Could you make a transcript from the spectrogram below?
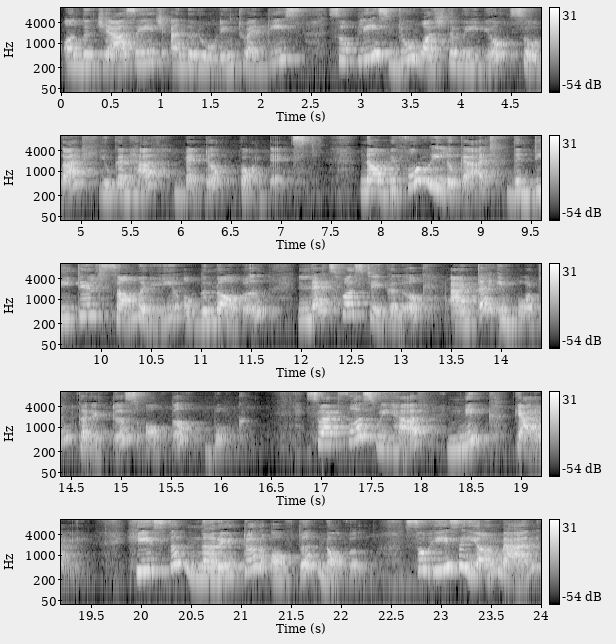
on the Jazz Age and the Roaring Twenties. So please do watch the video so that you can have better context. Now before we look at the detailed summary of the novel, let's first take a look at the important characters of the book. So at first we have Nick Carraway. He is the narrator of the novel. So he is a young man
